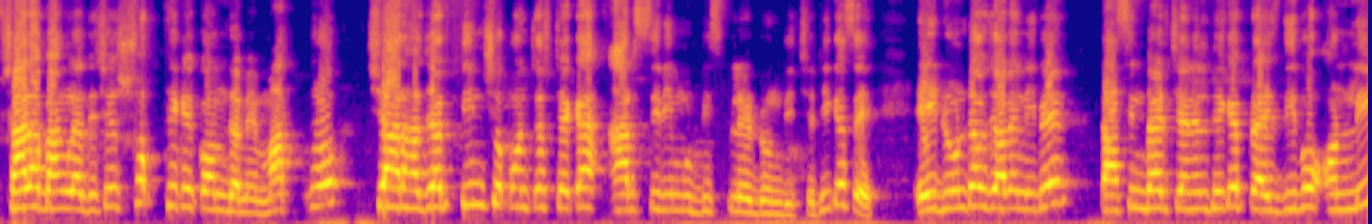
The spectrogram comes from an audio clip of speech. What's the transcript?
সারা বাংলাদেশে সব থেকে কম দামে মাত্র চার হাজার তিনশো পঞ্চাশ টাকা আরসি রিমোট ডিসপ্লে ড্রোন দিচ্ছে, ঠিক আছে? এই ড্রোনটাও যারা নিবেন, তাসিন ভাইয়ের চ্যানেল থেকে প্রাইস দিব অনলি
